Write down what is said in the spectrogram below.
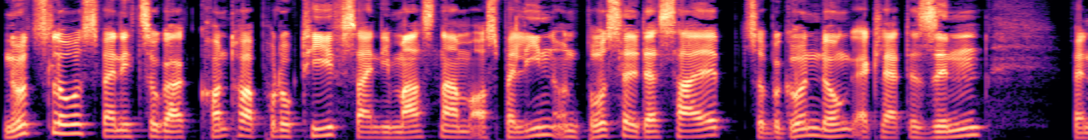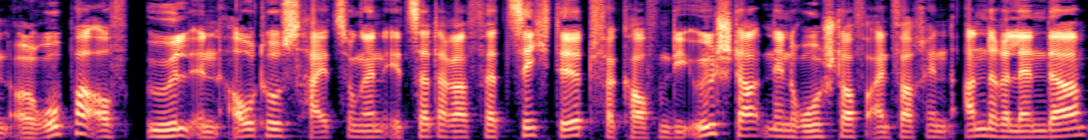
Nutzlos, wenn nicht sogar kontraproduktiv seien die Maßnahmen aus Berlin und Brüssel deshalb. Zur Begründung erklärte Sinn, Wenn Europa auf Öl in Autos, Heizungen etc. verzichtet, verkaufen die Ölstaaten den Rohstoff einfach in andere Länder.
